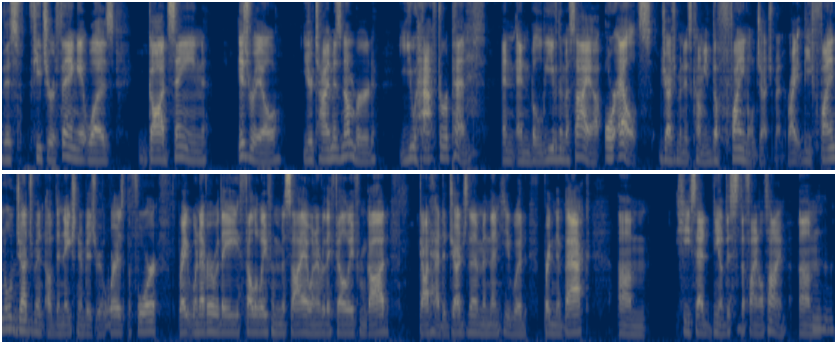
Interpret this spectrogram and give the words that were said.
this future thing it was god saying israel your time is numbered. You have to repent and and believe the messiah or else judgment is coming. The final judgment right? The final Mhm. judgment of the nation of israel. Whereas before right whenever they fell away from the messiah whenever they fell away from god god had to judge them and then he would bring them back. Um he said you know this is the final time um Mhm.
